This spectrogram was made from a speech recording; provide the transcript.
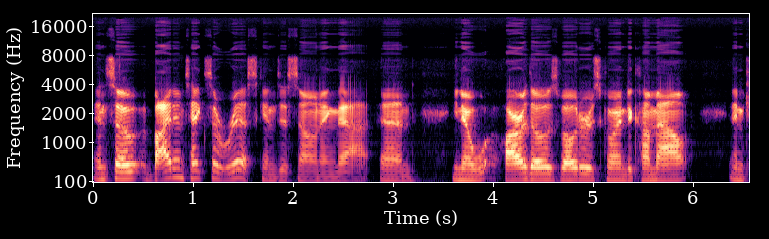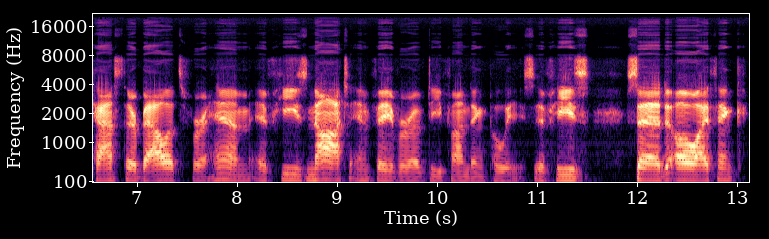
And so Biden takes a risk in disowning that. And, you know, are those voters going to come out and cast their ballots for him if he's not in favor of defunding police? If he's said, oh, I think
